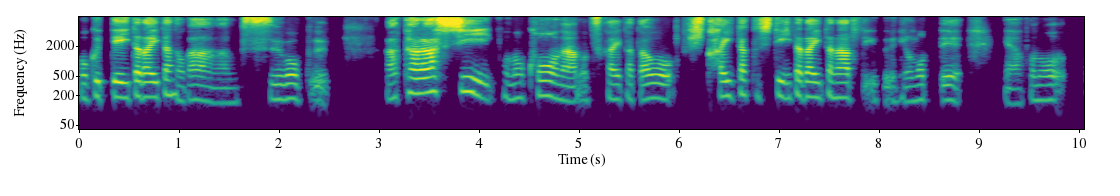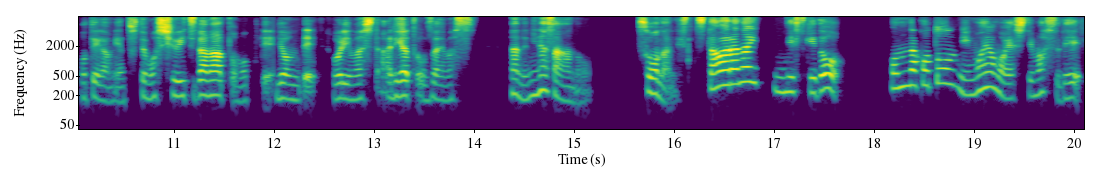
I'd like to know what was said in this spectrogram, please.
送っていただいたのが、すごく新しいこのコーナーの使い方を開拓していただいたなっていうふうに思って、いや、このお手紙はとても秀逸だなと思って読んでおりました。ありがとうございます。なんで皆さん、あの、そうなんです。伝わらないんですけど、こんなことにもやもやしてますで、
